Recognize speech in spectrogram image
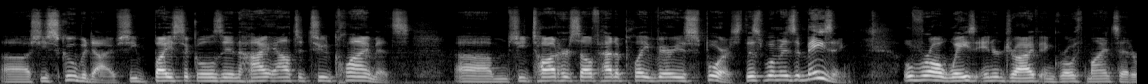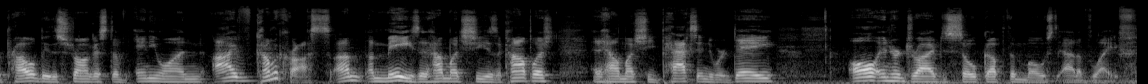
Uh, she scuba dives, she bicycles in high altitude climates. Um, she taught herself how to play various sports. This woman is amazing. Overall, Wei's inner drive and growth mindset are probably the strongest of anyone I've come across. I'm amazed at how much she has accomplished and how much she packs into her day, all in her drive to soak up the most out of life.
